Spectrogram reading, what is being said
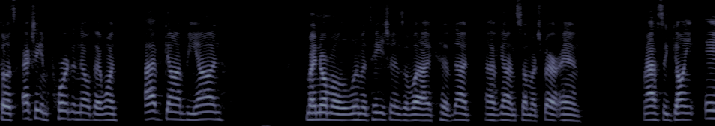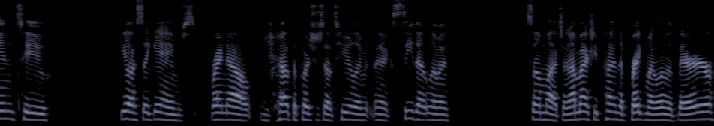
So it's actually important to note that when I've gone beyond my normal limitations of what I could have done, I've gotten so much better. And obviously, going into USA Games right now, you have to push yourself to your limit and exceed that limit so much. And I'm actually planning to break my limit barrier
